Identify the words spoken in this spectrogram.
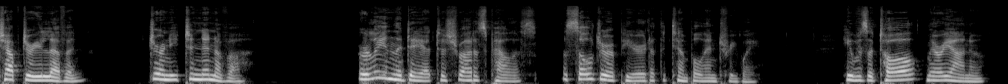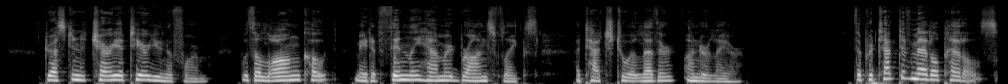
Chapter 11 Journey to Nineveh Early in the day at Tushratta's palace, a soldier appeared at the temple entryway. He was a tall Marianu, dressed in a charioteer uniform, with a long coat made of thinly hammered bronze flakes attached to a leather underlayer. The protective metal petals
